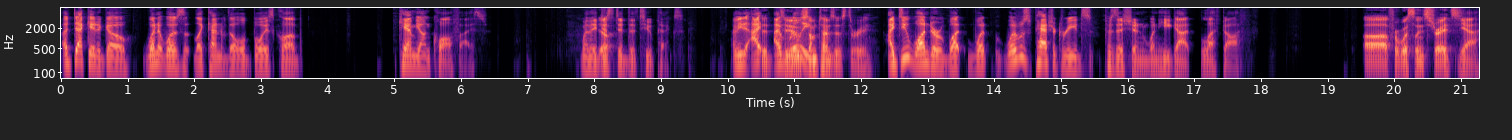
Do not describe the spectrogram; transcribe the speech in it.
a decade ago, when it was like kind of the old boys club, Cam Young qualifies when they Yep. just did the two picks. I mean, I Did I two. really Sometimes it was three. I do wonder what what what was Patrick Reed's position when he got left off. Uh, for Whistling Straits. Yeah,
